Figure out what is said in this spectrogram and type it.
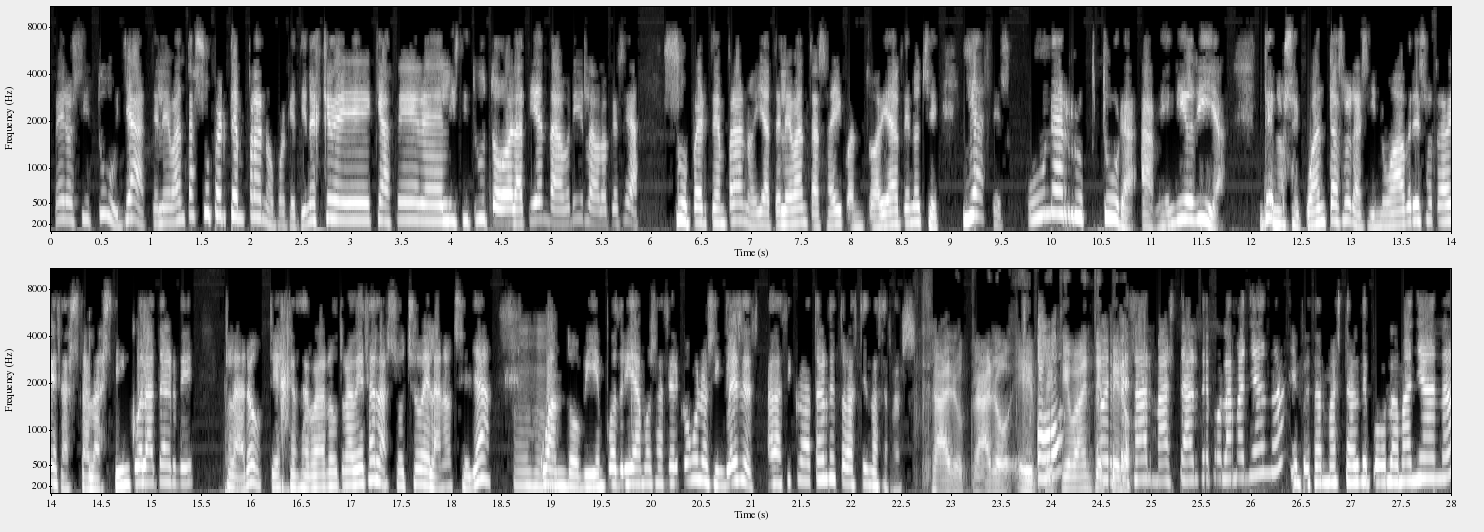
Pero si tú ya te levantas súper temprano porque tienes que, que hacer el instituto o la tienda, abrirla o lo que sea, súper temprano, ya te levantas ahí cuando todavía es de noche y haces una ruptura a mediodía de no sé cuántas horas y no abres otra vez hasta las 5 de la tarde, claro, tienes que cerrar otra vez a las 8 de la noche ya. Cuando bien podríamos hacer como los ingleses, a las 5 de la tarde todas las tiendas cerradas. Claro, claro, efectivamente, o pero empezar más tarde por la mañana, empezar más tarde por la mañana,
